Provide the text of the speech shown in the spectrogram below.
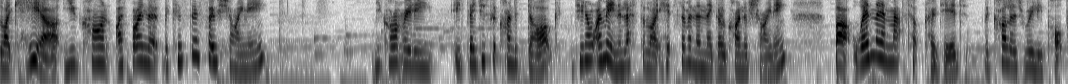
Like here, you can't, I find that because they're so shiny, you can't really, it, they just look kind of dark. Do you know what I mean? Unless the light hits them and then they go kind of shiny. But when they're matte top coated, the colours really pop.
